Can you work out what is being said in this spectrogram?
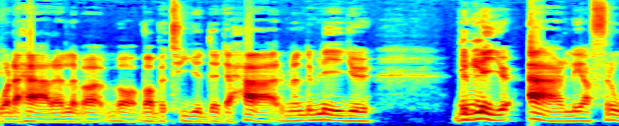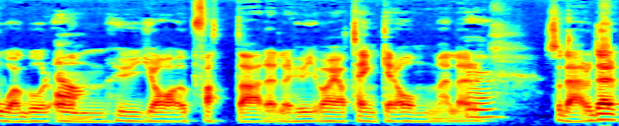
står det här eller vad, vad, vad betyder det här? Men det blir ju det Ingen- blir ju ärliga frågor Ja. om hur jag uppfattar eller hur, vad jag tänker om eller Mm. sådär. Och där,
